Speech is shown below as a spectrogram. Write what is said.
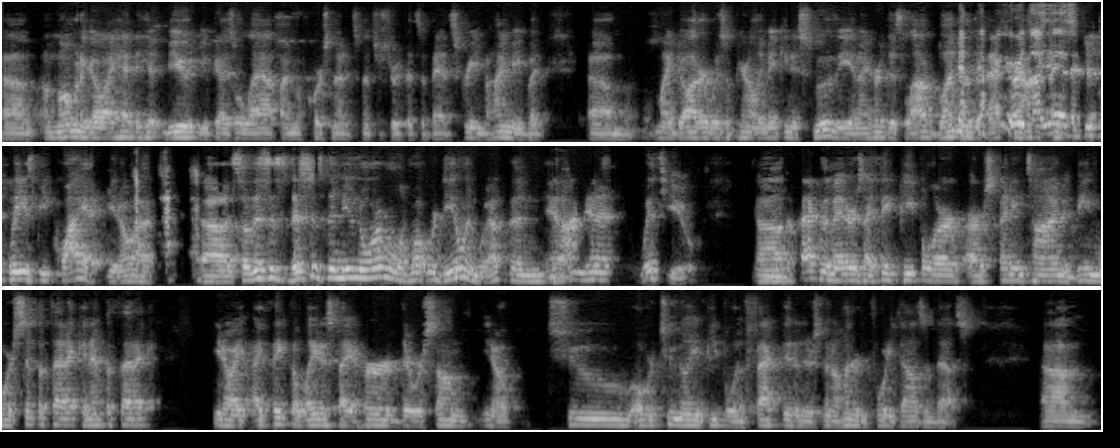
Um, a moment ago, I had to hit mute. You guys will laugh. I'm, of course, not at Spencer Stuart. That's a bad screen behind me. But um, my daughter was apparently making a smoothie, and I heard this loud blender in the background. that, yes. I said, "Please be quiet." You know. Uh, uh, so this is this is the new normal of what we're dealing with, and and I'm in it with you. Uh, mm-hmm. The fact of the matter is, I think people are, are spending time and being more sympathetic and empathetic. You know, I, I think the latest I had heard, there were some, you know, two over 2 million people infected and there's been 140,000 deaths. Um,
